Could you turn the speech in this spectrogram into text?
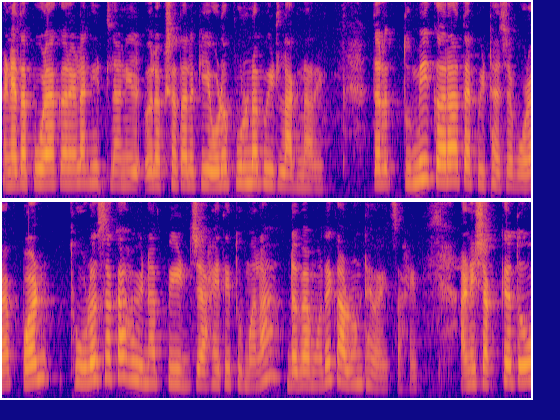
आणि आता पोळ्या करायला घेतलं आणि लक्षात आलं की एवढं पूर्ण पीठ लागणार आहे. तर तुम्ही करा त्या पिठाच्या पोळ्या पण थोडंसं का होईना पीठ जे आहे ते तुम्हाला डब्यामध्ये काढून ठेवायचं आहे. आणि शक्यतो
